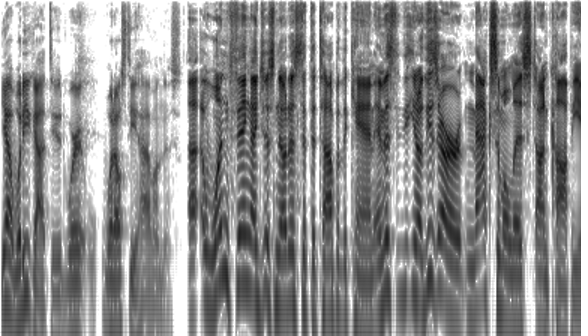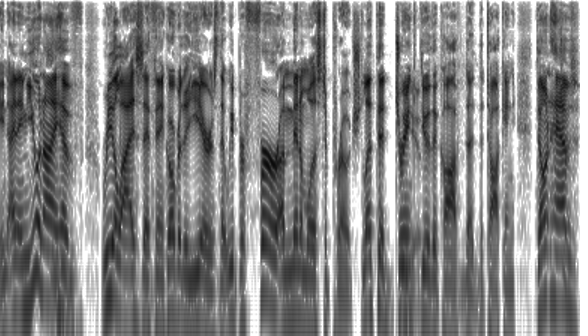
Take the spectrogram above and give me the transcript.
yeah, what do you got, dude? Where what else do you have on this? Uh, one thing I just noticed at the top of the can, and this, you know, these are maximalist on copy, and, and you and I have realized, I think, over the years that we prefer a minimalist approach. Let the drink do. do, the, cough, the the talking. Don't have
